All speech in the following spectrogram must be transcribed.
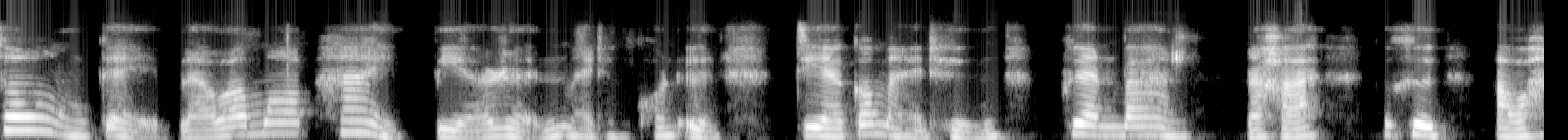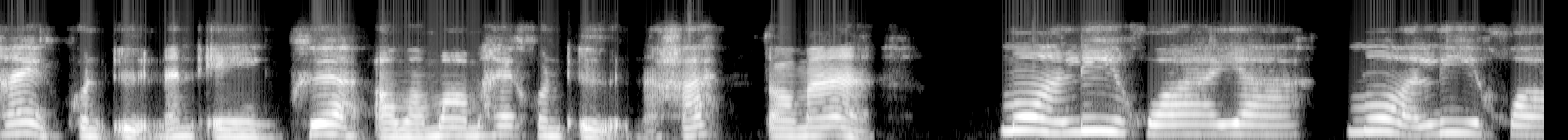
ส่งเก๋แปลว่ามอบให้เปียเหรินหมายถึงคนอื่น เจียก็หมายถึงเพื่อนบ้านนะคะ ก็คือเอาให้คนอื่นนั่นเอง เพื่อเอามามอบให้คนอื่นนะคะ ต่อมามั่วลี่ควายามั่วลี่ควา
